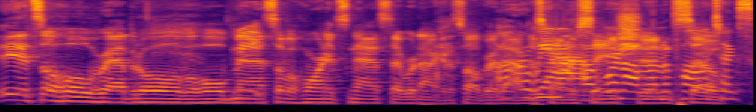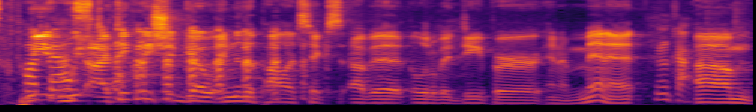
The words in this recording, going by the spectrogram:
It's a whole rabbit hole of a whole mess of a hornet's nest that we're not going to solve right now in this we not- conversation. we're not on a So politics we- we- podcast? I think we should go into the politics of it a little bit deeper in a minute. Okay. Um,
